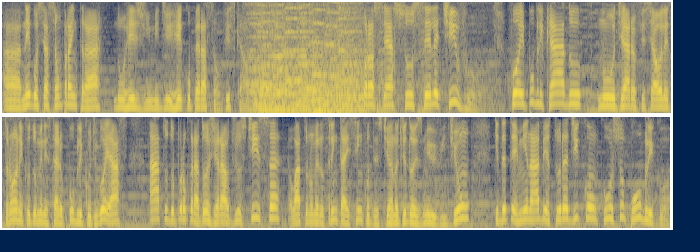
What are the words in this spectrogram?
a negociação para entrar no regime de recuperação fiscal. Processo seletivo foi publicado no Diário Oficial Eletrônico do Ministério Público de Goiás, ato do Procurador-Geral de Justiça, é o ato número 35 deste ano de 2021, que determina a abertura de concurso público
